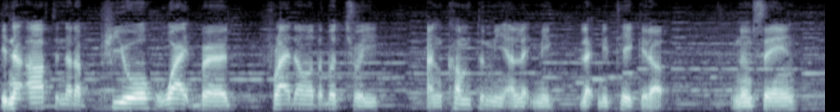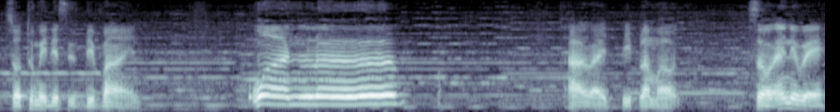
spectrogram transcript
it's not often that a pure white bird fly down out of a tree and come to me and let me let me take it up. You know what I'm saying? So to me, this is divine. One love. Alright, people, I'm out. So, anyway,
